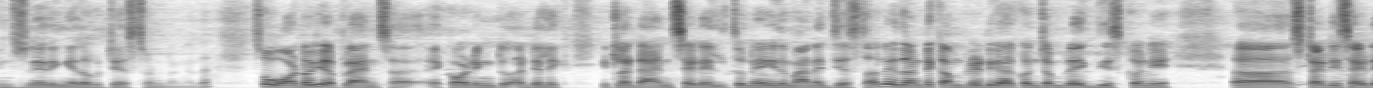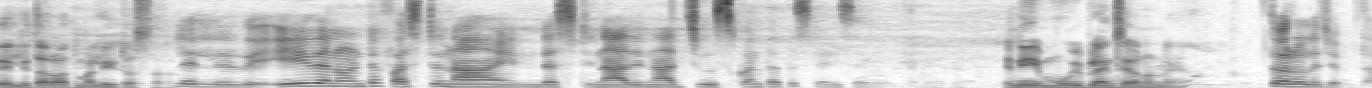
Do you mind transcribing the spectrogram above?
ఇంజనీరింగ్ ఏదో ఒకటి చేస్తుంటాం కదా. So what are your plans according to అంటే లైక్ ఇట్లా డాన్స్ సైడ్ వెళ్తూనే ఇది మేనేజ్ చేస్తా లేదంటే కంప్లీట్గా కొంచెం బ్రేక్ తీసుకొని స్టడీ సైడ్ వెళ్ళి తర్వాత మళ్ళీ ఇటు వస్తారా? లేదు ఏదైనా ఉంటే ఫస్ట్ నా ఇండస్ట్రీ నాది నాది చూసుకొని తర్వాత study side any movie plans ఏమైనా ఉన్నాయా? త్వరలో చెప్తా.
